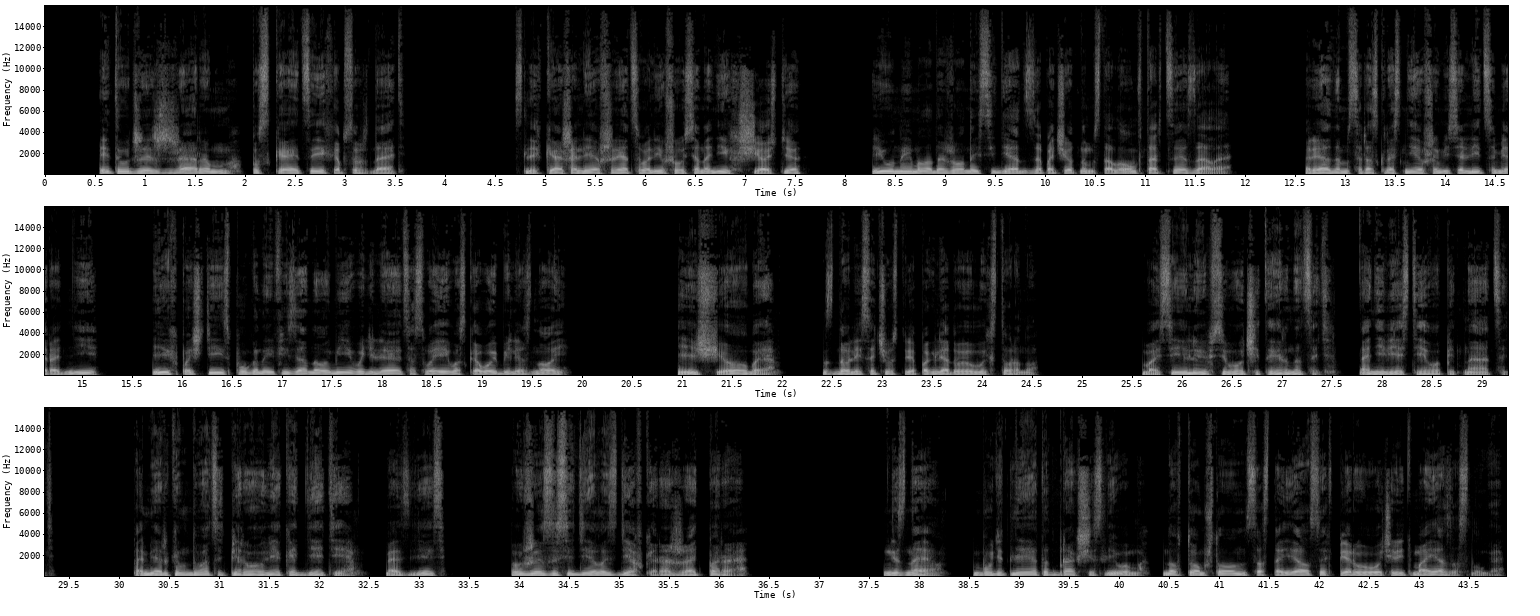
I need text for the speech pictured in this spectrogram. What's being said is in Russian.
и тут же с жаром пускается их обсуждать. Слегка шалевшие от свалившегося на них счастья, юные молодожены сидят за почетным столом в торце зала. Рядом с раскрасневшимися лицами родни их почти испуганные физиономии выделяются своей восковой белизной. Еще бы! С долей сочувствия поглядываю в их сторону. Василию всего 14, а невесте его 15. По меркам 21 века дети, а здесь уже засиделась девка, рожать пора. Не знаю, будет ли этот брак счастливым, но в том, что он состоялся, в первую очередь моя заслуга.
